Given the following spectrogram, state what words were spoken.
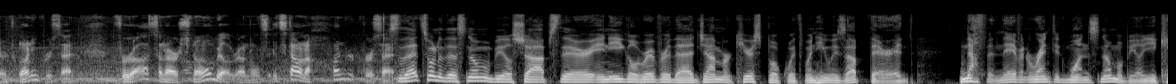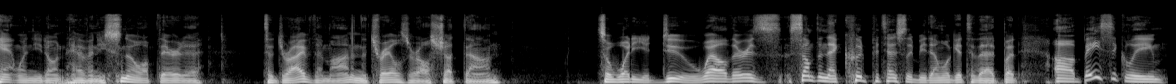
or 20%. For us and our snowmobile rentals, it's down 100%. So that's one of the snowmobile shops there in Eagle River that John Mercure spoke with when he was up there. And nothing. They haven't rented one snowmobile. You can't when you don't have any snow up there to to drive them on, and the trails are all shut down. So what do you do? Well, there is something that could potentially be done. We'll get to that, but uh, basically.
